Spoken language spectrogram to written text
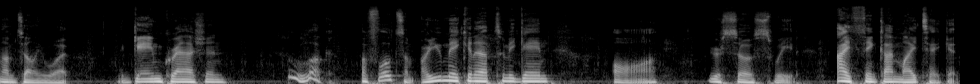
I'm telling you what. The game crashing. Ooh, look. A flotsam. Are you making it up to me, game? Aw. You're so sweet. I think I might take it.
